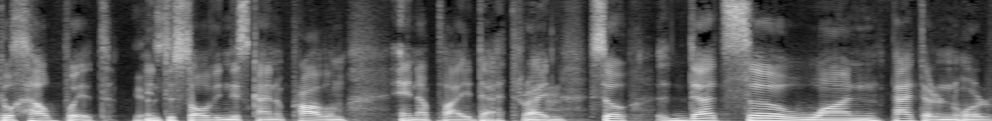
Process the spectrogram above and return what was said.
to help with Yes. into solving this kind of problem and apply that, right? Mm-hmm. So that's uh, one pattern or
